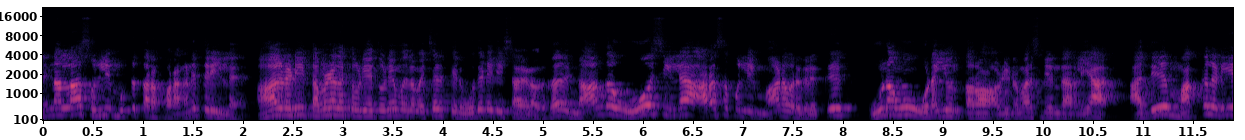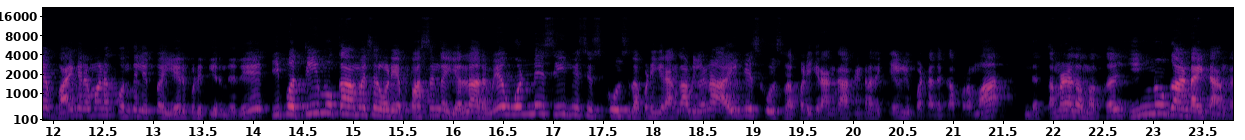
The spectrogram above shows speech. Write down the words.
என்னெல்லாம் சொல்லி முட்டு தர போறாங்கன்னு தெரியல. ஆல்ரெடி தமிழகத்துடைய துணை முதலமைச்சர் திரு உதயநிதி ஸ்டாலின் அவர்கள் நாங்க ஓசியில அரசு பள்ளி மாணவர்களுக்கு உணவும் உடையும் தரோம் அப்படின்ற மாதிரி சொல்லியிருந்தார் இல்லையா? அது மக்களிடையே பயங்கரமான கொந்தளிப்பை ஏற்படுத்தி இருந்தது இப்போ திமுக அமைச்சருடைய பசங்க எல்லாருமே ஒன்னு சிபிஎஸ்சி ஸ்கூல்ஸ்ல படிக்கிறாங்க அப்படி இல்லைன்னா ஐபிஎஸ் ஸ்கூல்ஸ்ல படிக்கிறாங்க அப்படின்றத கேள்விப்பட்டதுக்கு அப்புறமா இந்த தமிழக மக்கள் இன்னும் காண்டாயிட்டாங்க.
